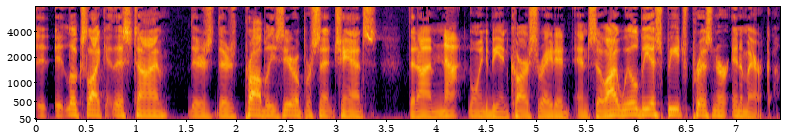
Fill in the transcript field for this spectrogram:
it, it looks like at this time there's there's probably 0% chance that I'm not going to be incarcerated. And so I will be a speech prisoner in America.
